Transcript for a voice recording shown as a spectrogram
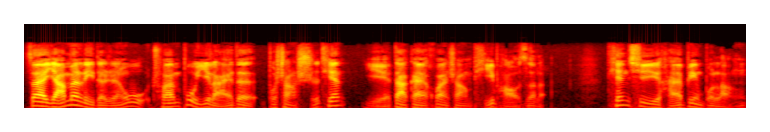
在衙门里的人物，穿布衣来的不上十天，也大概换上皮袍子了。天气还并不冷。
